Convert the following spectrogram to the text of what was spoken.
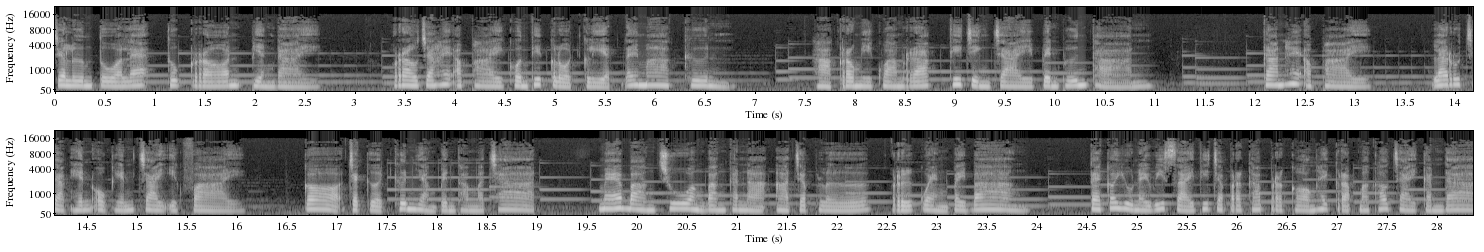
จะลืมตัวและทุกร้อนเพียงใด เราจะให้อภัยคนที่โกรธเกลียดได้มากขึ้น หากเรามีความรักที่จริงใจเป็นพื้นฐาน การให้อภัย และรู้จักเห็นอกเห็นใจอีกฝ่าย ก็จะเกิดขึ้นอย่างเป็นธรรมชาติ แม้บางช่วงบางขณะอาจจะเผลอหรือแกว่งไปบ้าง แต่ก็อยู่ในวิสัยที่จะประคับประคองให้กลับมาเข้าใจกันได้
